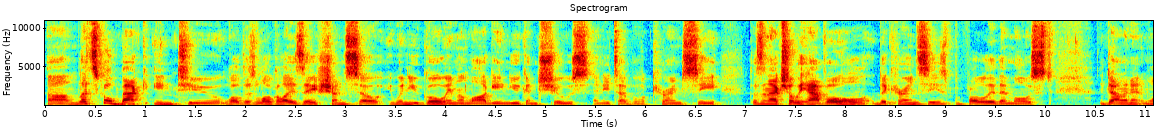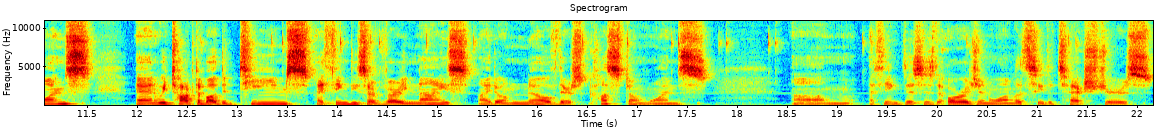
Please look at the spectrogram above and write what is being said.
Um, let's go back into, well, there's localization. So when you go in and log in, you can choose any type of a currency. Doesn't actually have all the currencies, but probably the most dominant ones. And we talked about the teams. I think these are very nice. I don't know if there's custom ones. Um, I think this is the origin one. Let's see the textures.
